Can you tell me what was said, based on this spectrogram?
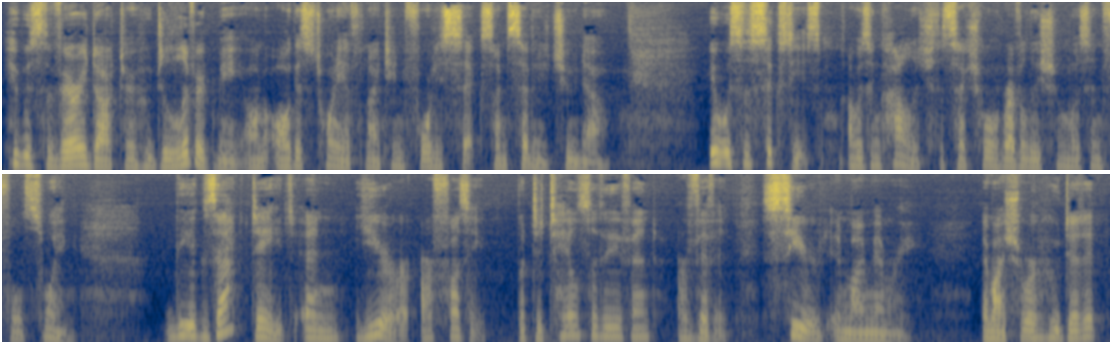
He was the very doctor who delivered me on August 20th, 1946. I'm 72 now. It was the 60s. I was in college. The sexual revolution was in full swing. The exact date and year are fuzzy, but details of the event are vivid, seared in my memory. Am I sure who did it?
